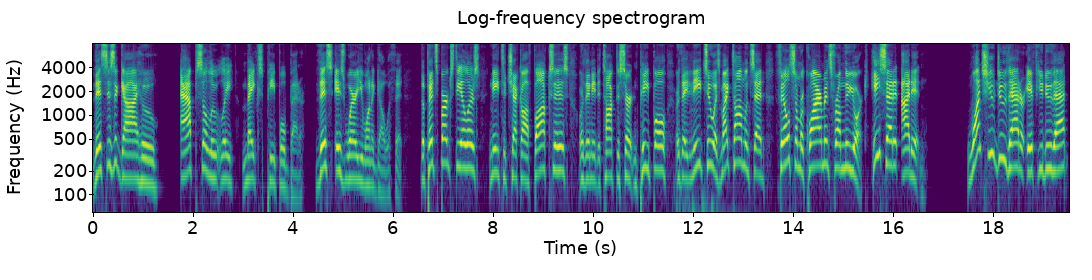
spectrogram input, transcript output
This is a guy who absolutely makes people better. This is where you want to go with it. The Pittsburgh Steelers need to check off boxes, or they need to talk to certain people, or they need to, as Mike Tomlin said, fill some requirements from New York. He said it, I didn't. Once you do that, or if you do that,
